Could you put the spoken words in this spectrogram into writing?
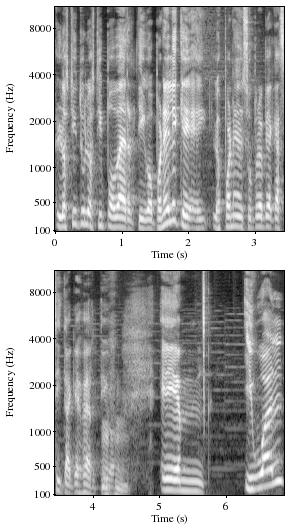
los títulos tipo Vértigo. Ponele que eh, los ponen en su propia casita, que es Vértigo. Eh, igual,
